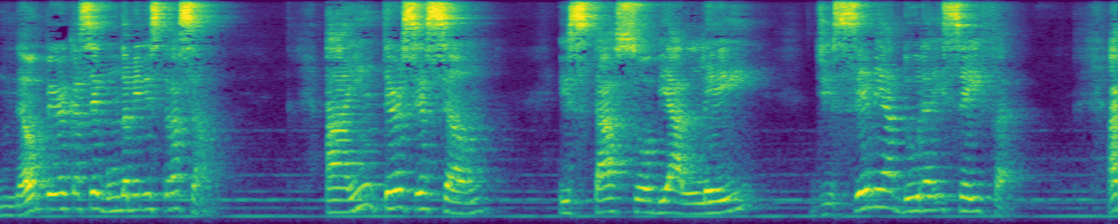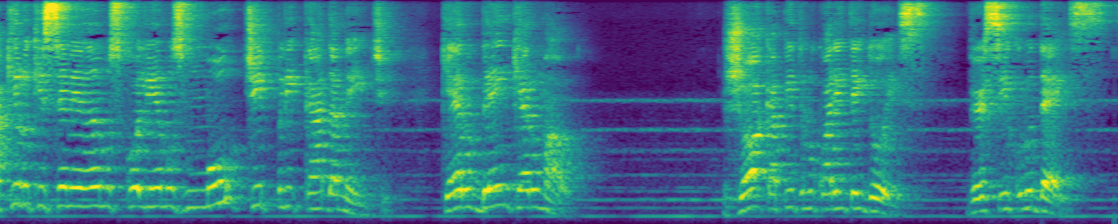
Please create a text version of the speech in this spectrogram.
não perca a segunda ministração. A intercessão está sob a lei de semeadura e ceifa. Aquilo que semeamos, colhemos multiplicadamente, quer o bem, quer o mal. Jó capítulo 42, versículo 10.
